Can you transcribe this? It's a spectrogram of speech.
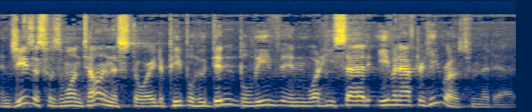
And Jesus was the one telling this story to people who didn't believe in what he said even after he rose from the dead.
